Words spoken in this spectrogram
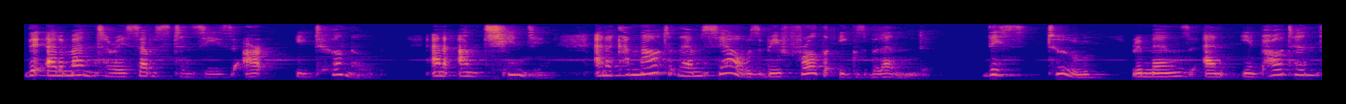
the elementary substances are eternal and unchanging, and cannot themselves be further explained. This, too, remains an important,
